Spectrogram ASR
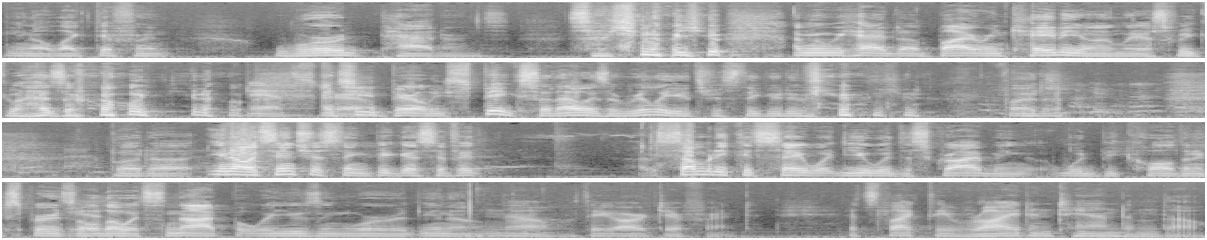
you know, like different word patterns. So, you know, you, I mean, we had uh, Byron Katie on last week who has her own, you know, Yeah, and she barely speaks, so that was a really interesting interview. you know, but, uh, but uh, you know, it's interesting because if it, somebody could say what you were describing would be called an experience, Yeah. although it's not, but we're using word, you know. No, they are different. It's like they ride in tandem, though.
